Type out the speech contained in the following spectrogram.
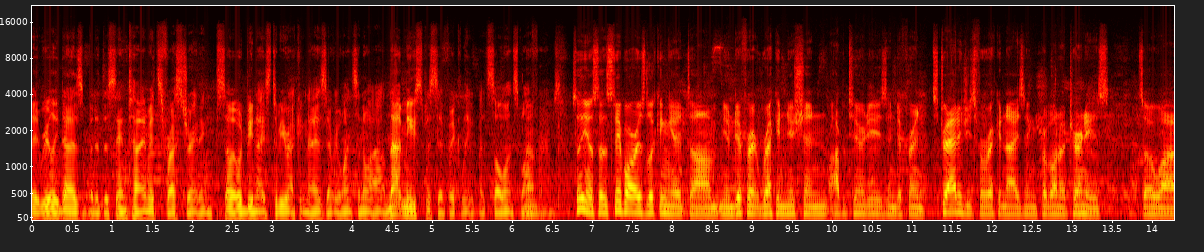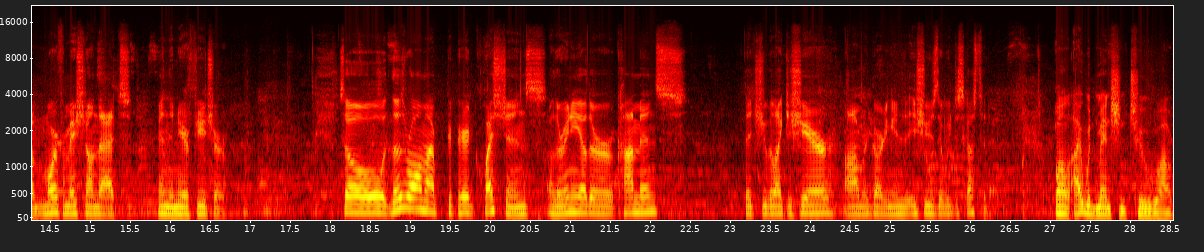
It really does, but at the same time, it's frustrating. So it would be nice to be recognized every once in a while. Not me specifically, but solo and small um, firms. So you know, so the state bar is looking at um, you know different recognition opportunities and different strategies for recognizing pro bono attorneys. So uh, more information on that in the near future. So those are all my prepared questions. Are there any other comments? That you would like to share um, regarding any of the issues that we discussed today? Well, I would mention too, uh,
